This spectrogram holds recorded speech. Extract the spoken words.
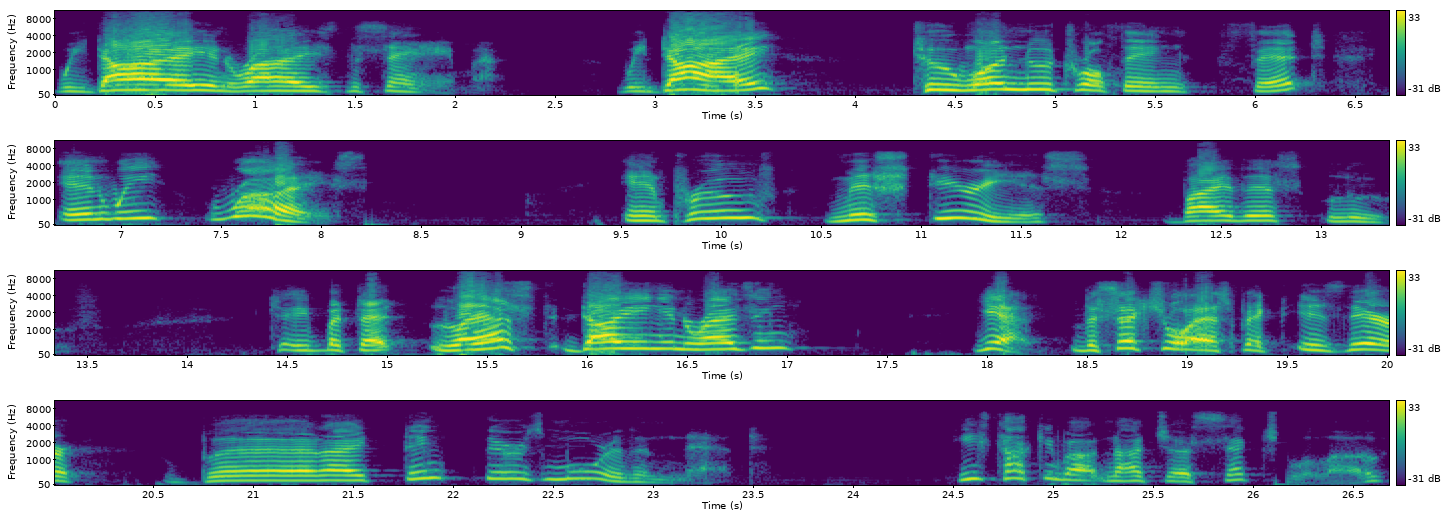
We die and rise the same. We die to one neutral thing fit, and we rise and prove mysterious by this love. Okay, but that last dying and rising, yeah, the sexual aspect is there, but I think there's more than that. He's talking about not just sexual love,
